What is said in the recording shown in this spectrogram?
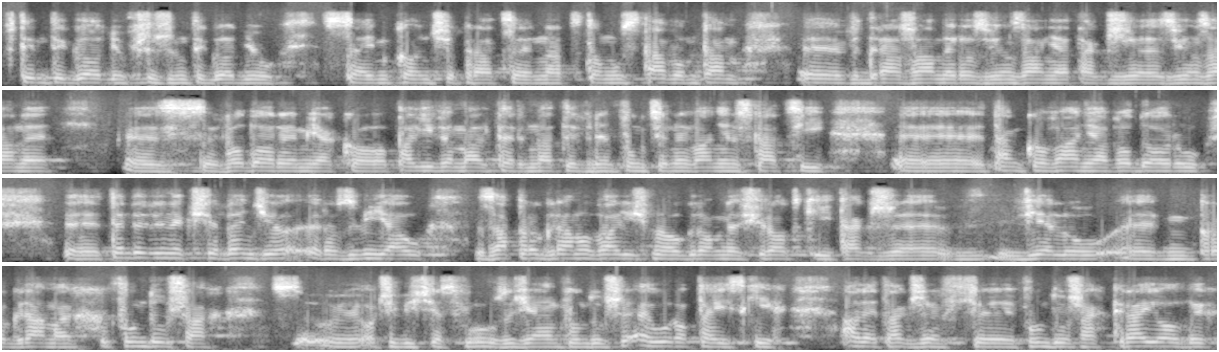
W tym tygodniu, w przyszłym tygodniu Sejm kończy pracę nad tą ustawą. Tam e, wdrażamy rozwiązania także związane e, z wodorem jako paliwem alternatywnym, funkcjonowaniem stacji tankowania wodoru. Ten rynek się będzie rozwijał. Zaprogramowaliśmy ogromne środki także w wielu programach, funduszach, oczywiście z udziałem funduszy europejskich, ale także w funduszach krajowych.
